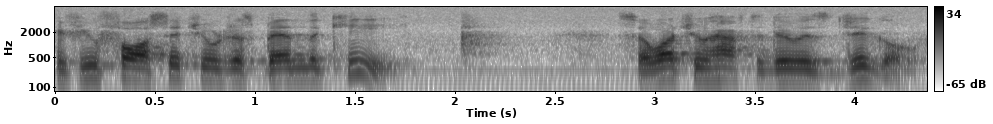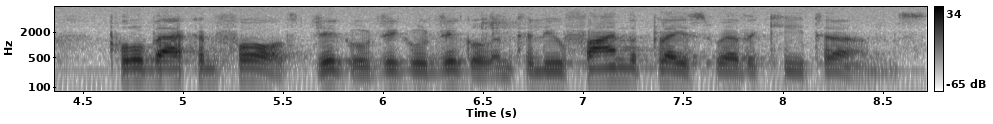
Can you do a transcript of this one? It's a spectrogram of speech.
If you force it, you'll just bend the key. So what you have to do is jiggle, pull back and forth, jiggle, jiggle, jiggle, until you find the place where the key turns.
